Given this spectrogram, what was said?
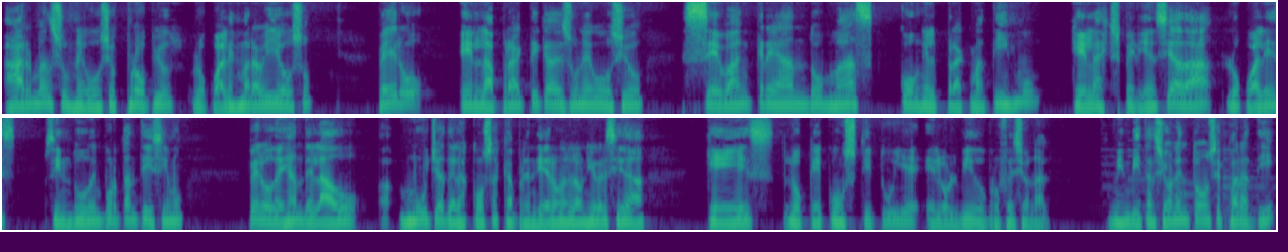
arman sus negocios propios, lo cual es maravilloso, pero en la práctica de su negocio se van creando más con el pragmatismo que la experiencia da, lo cual es sin duda importantísimo, pero dejan de lado ah, muchas de las cosas que aprendieron en la universidad, que es lo que constituye el olvido profesional. Mi invitación entonces para ti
